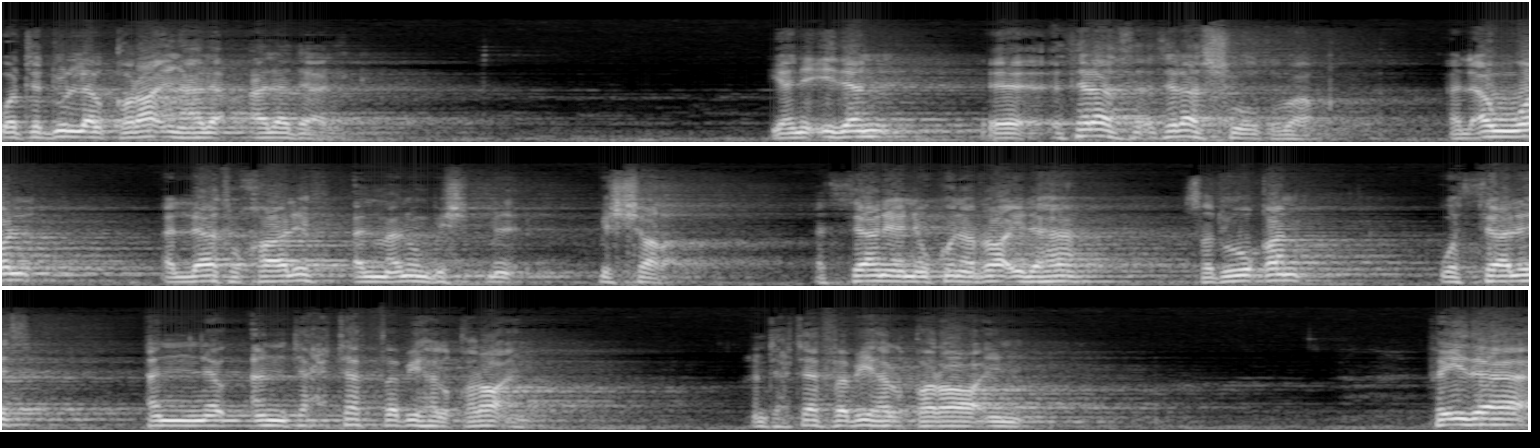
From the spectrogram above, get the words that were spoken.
وتدل القرائن على على ذلك. يعني إذن ثلاث ثلاث شروط الواقع. الأول أن لا تخالف المعلوم بالشرع. الثاني أن يكون الرائي لها صدوقا والثالث أن أن تحتف بها القرائن أن تحتف بها القرائن. فإذا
